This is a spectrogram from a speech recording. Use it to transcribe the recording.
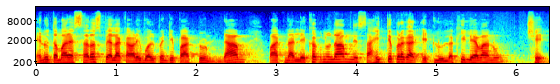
એનું તમારે સરસ પહેલાં કાળી બોલપેનથી પાઠનું નામ, પાઠના લેખકનું નામ ને સાહિત્ય પ્રકાર એટલું લખી લેવાનું છે.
